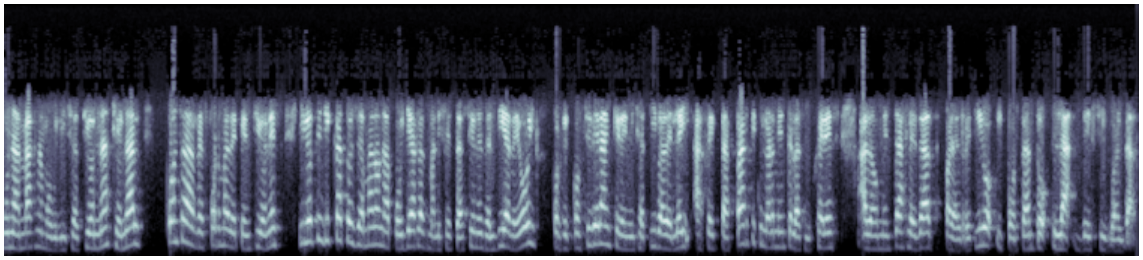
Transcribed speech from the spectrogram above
una magna movilización nacional contra la reforma de pensiones y los sindicatos llamaron a apoyar las manifestaciones del día de hoy porque consideran que la iniciativa de ley afecta particularmente a las mujeres al aumentar la edad para el retiro y por tanto la desigualdad.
